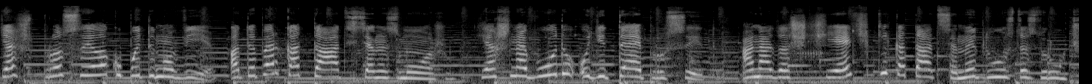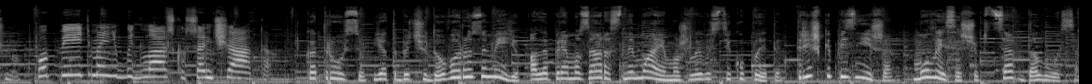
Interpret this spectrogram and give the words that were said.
Я ж просила купити нові, а тепер кататися не зможу. Я ж не буду у дітей просити. А на дощечки кататися не дуже зручно. Попіть мені, будь ласка, санчата. Катрусю, я тебе чудово розумію, але прямо зараз немає можливості купити. Трішки пізніше молися, щоб це вдалося.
